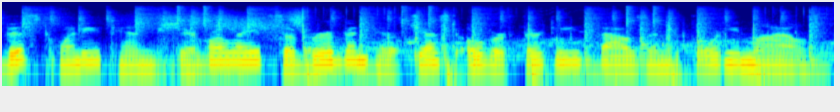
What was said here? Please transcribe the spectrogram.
This 2010 Chevrolet Suburban has just over 30,040 miles.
